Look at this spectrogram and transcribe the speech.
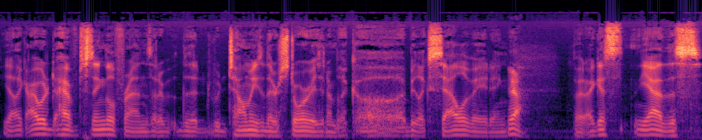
yeah, like I would have single friends that that would tell me their stories and I'd be like, "Oh, I'd be like salivating." yeah. But I guess yeah, this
